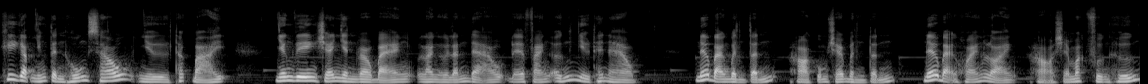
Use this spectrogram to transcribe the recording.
Khi gặp những tình huống xấu như thất bại, nhân viên sẽ nhìn vào bạn là người lãnh đạo để phản ứng như thế nào. Nếu bạn bình tĩnh, họ cũng sẽ bình tĩnh. Nếu bạn hoảng loạn, họ sẽ mất phương hướng.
